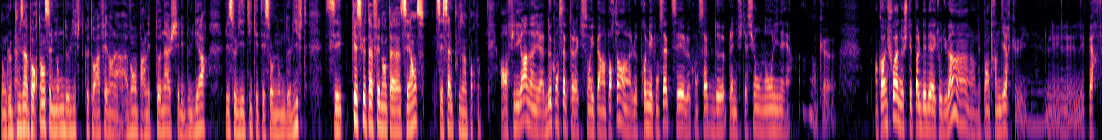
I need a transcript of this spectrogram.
Donc le plus important c'est le nombre de lifts que tu auras fait dans la... Avant on parlait de tonnage chez les Bulgares, les soviétiques étaient sur le nombre de lifts. C'est qu'est-ce que tu as fait dans ta séance? C'est ça le plus important. en filigrane, hein, il y a deux concepts là qui sont hyper importants. Hein. Le premier concept, c'est le concept de planification non linéaire. Donc, euh, encore une fois, ne jetez pas le bébé avec l'eau du bain. Hein. On n'est pas en train de dire que les, perfs,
